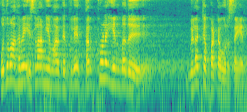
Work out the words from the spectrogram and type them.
பொதுவாகவே இஸ்லாமிய மார்க்கத்திலே தற்கொலை என்பது விளக்கப்பட்ட ஒரு செயல்.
